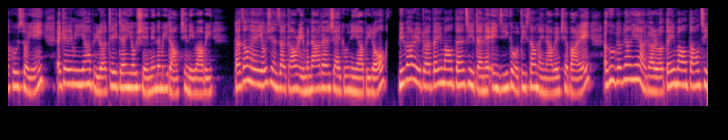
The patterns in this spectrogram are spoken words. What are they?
အခုဆိုရင်အကယ်ဒမီရပြီးတော့ထိတ်တန်းရုပ်ရှင်မင်းသမီးတောင်ဖြစ်နေပါပြီ။ ဒါကြောင့်လည်းရုပ်ရှင်ဇာတ်ကားတွေမနာတမ်းရိုက်ကူးနေရပြီးတော့မိဘတွေအတွက်သိန်းပေါင်းတန်းချီတန်တဲ့အင်ကြီးကိုတိစောက်နိုင်တာပဲဖြစ်ပါတယ်။အခုပြောပြခဲ့ရကတော့သိန်းပေါင်းတောင်းချီ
